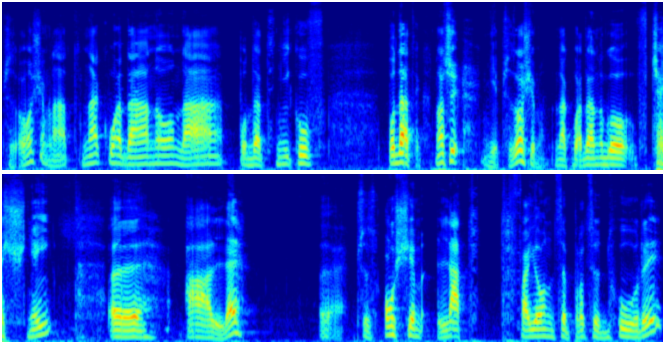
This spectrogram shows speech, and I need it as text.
Przez 8 lat nakładano na podatników podatek. Znaczy, nie przez 8, nakładano go wcześniej, e, ale e, przez 8 lat trwające procedury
